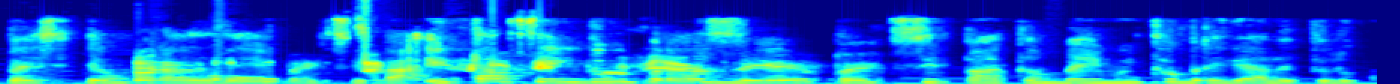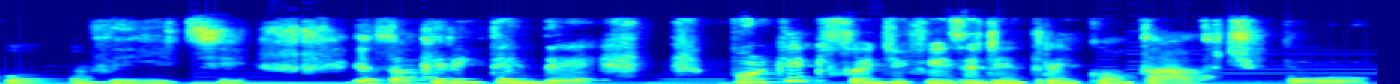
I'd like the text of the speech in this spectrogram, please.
Vai ser um prazer participar. E tá sendo um prazer participar também. Muito obrigada pelo convite. Eu só queria entender por que, que foi difícil de entrar em contato. Tipo,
